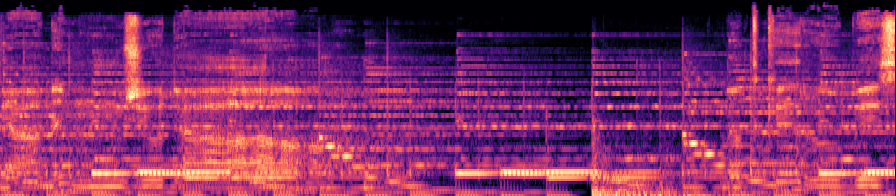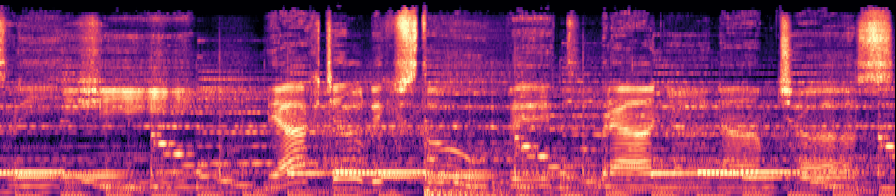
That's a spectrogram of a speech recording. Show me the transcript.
já nemůžu dál. Nad keruby zlíží, já chtěl bych vstoupit, brání Just.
